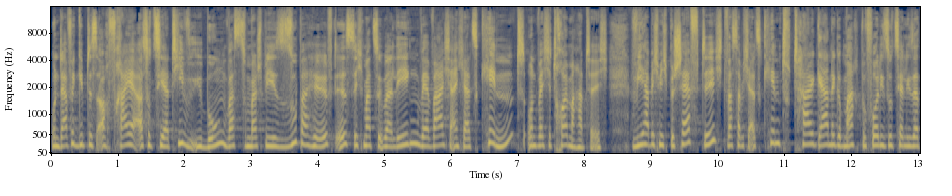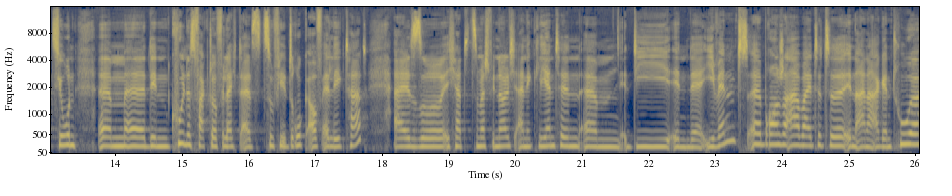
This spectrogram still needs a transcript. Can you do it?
Und dafür gibt es auch freie assoziative Übungen. Was zum Beispiel super hilft, ist, sich mal zu überlegen, wer war ich eigentlich als Kind und welche Träume hatte ich? Wie habe ich mich beschäftigt? Was habe ich als Kind total gerne gemacht, bevor die Sozialisation ähm, äh, den Coolness-Faktor vielleicht als zu viel Druck auferlegt hat? Also ich hatte zum Beispiel neulich eine Klientin, ähm, die in der Eventbranche arbeitete, in einer Agentur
